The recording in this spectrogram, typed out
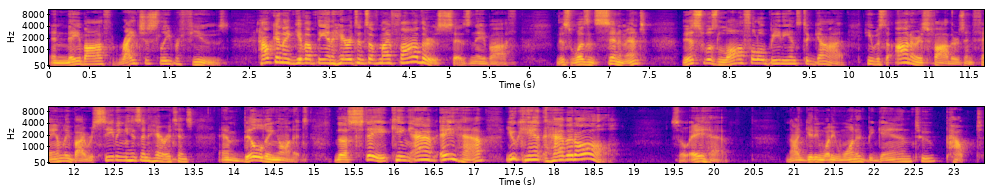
and Naboth righteously refused. How can I give up the inheritance of my fathers? says Naboth. This wasn't sentiment. This was lawful obedience to God. He was to honor his fathers and family by receiving his inheritance and building on it. The state, King Ahab, you can't have it all. So Ahab, not getting what he wanted, began to pout.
